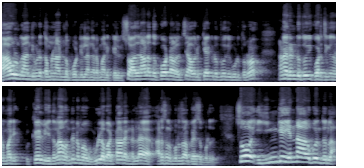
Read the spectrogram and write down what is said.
ராகுல் காந்தி கூட தமிழ்நாட்டில் போட்டிலங்கிற மாதிரி கேள்வி. ஸோ அதனால அந்த கோட்டால வச்சு அவர் கேட்குற தொகுதி கொடுத்துறோம் ஆனால் ரெண்டு தொகுதி குறைச்சிக்கிற மாதிரி கேள்வி. இதெல்லாம் வந்து நம்ம உள்ள வட்டாரங்களில் அரசியல் பொருளாக பேசப்படுது. ஸோ இங்கே என்ன ஆகுதுன்னு தெரியல.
